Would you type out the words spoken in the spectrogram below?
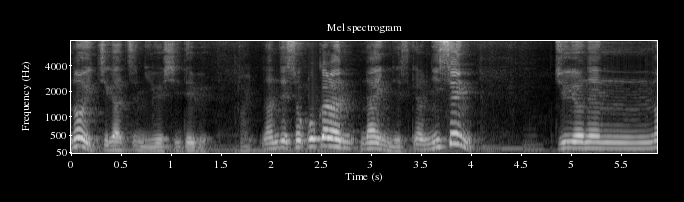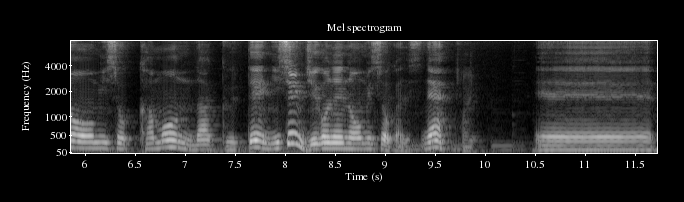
の1月に USC デビュー。はいなんでそこからないんですけど、2014年の大晦日もなくて、2015年の大晦日ですね。はいえ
